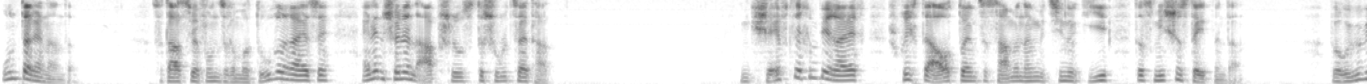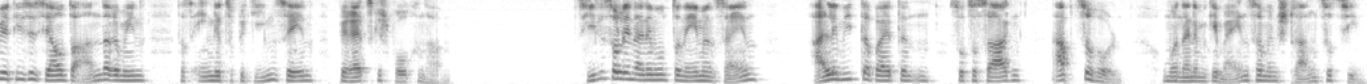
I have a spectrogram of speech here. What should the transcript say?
untereinander, sodass wir auf unserer Matura-Reise einen schönen Abschluss der Schulzeit hatten. Im geschäftlichen Bereich spricht der Autor im Zusammenhang mit Synergie das Mission Statement an, worüber wir dieses Jahr unter anderem in Das Ende zu Beginn sehen bereits gesprochen haben. Ziel soll in einem Unternehmen sein, alle Mitarbeitenden sozusagen abzuholen, um an einem gemeinsamen Strang zu ziehen.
